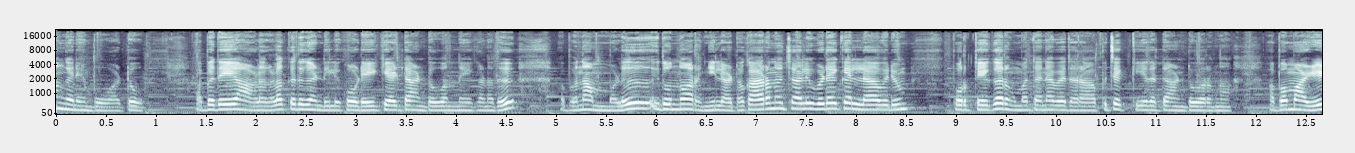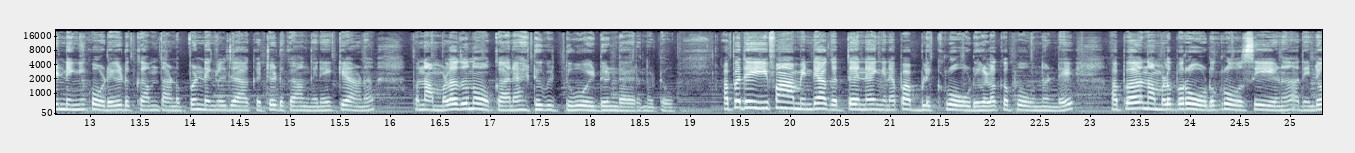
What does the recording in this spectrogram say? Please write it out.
അങ്ങനെയും പോവാട്ടോ. അപ്പോൾ അതേ ആളുകളൊക്കെ ഇത് കണ്ടില്ലേ കൊടയൊക്കെ ആയിട്ടാണ് കേട്ടോ വന്നേക്കണത്. അപ്പോൾ നമ്മൾ ഇതൊന്നും അറിഞ്ഞില്ല കേട്ടോ കാരണം എന്ന് വെച്ചാൽ ഇവിടെയൊക്കെ എല്ലാവരും പുറത്തേക്ക് ഇറങ്ങുമ്പോൾ തന്നെ വെതർ ആപ്പ് ചെക്ക് ചെയ്തിട്ടാണ് കേട്ടോ ഇറങ്ങുക അപ്പോൾ മഴയുണ്ടെങ്കിൽ കുട എടുക്കാം തണുപ്പുണ്ടെങ്കിൽ ജാക്കറ്റ് എടുക്കാം അങ്ങനെയൊക്കെയാണ്. അപ്പോൾ നമ്മളത് നോക്കാനായിട്ട് വിട്ടുപോയിട്ടുണ്ടായിരുന്നു കേട്ടോ അപ്പോൾ അതേ ഈ ഫാമിന്റെ അകത്ത് തന്നെ ഇങ്ങനെ പബ്ലിക് റോഡുകളൊക്കെ പോകുന്നുണ്ട്. അപ്പോൾ നമ്മളിപ്പോൾ റോഡ് ക്രോസ് ചെയ്യണം. അതിന്റെ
